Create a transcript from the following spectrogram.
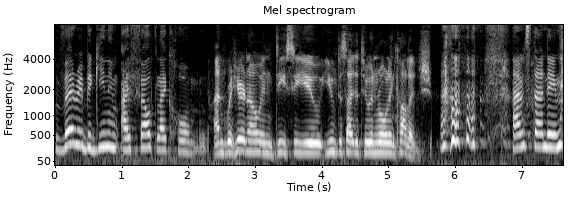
very beginning, I felt like home. And we're here now in DCU. You've decided to enroll in college. I'm studying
